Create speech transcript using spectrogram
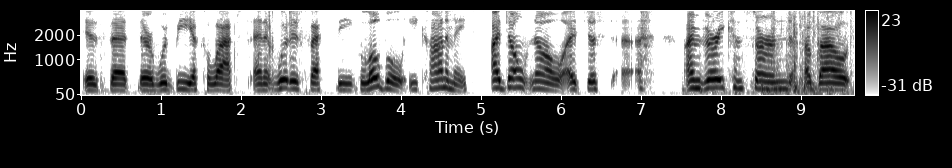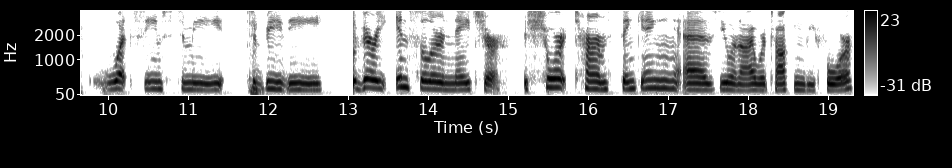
is that there would be a collapse and it would affect the global economy. I don't know. It just uh, I'm very concerned about what seems to me to be the very insular nature, short-term thinking as you and I were talking before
